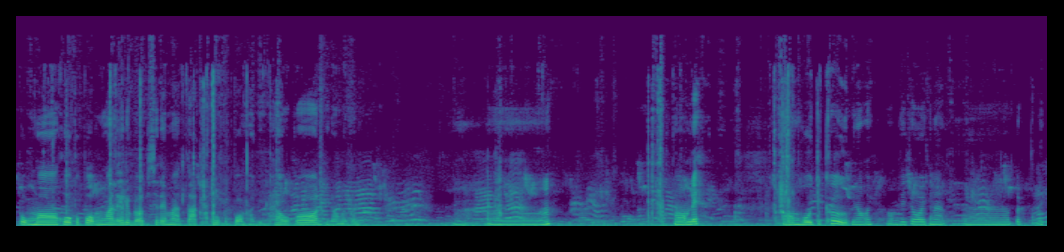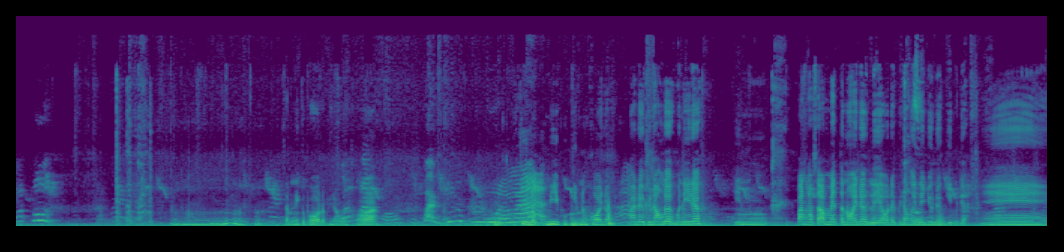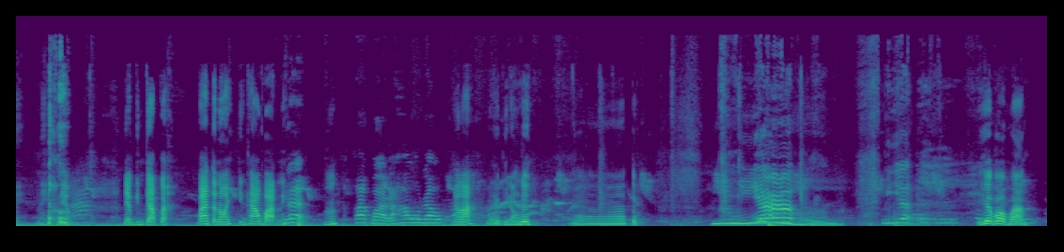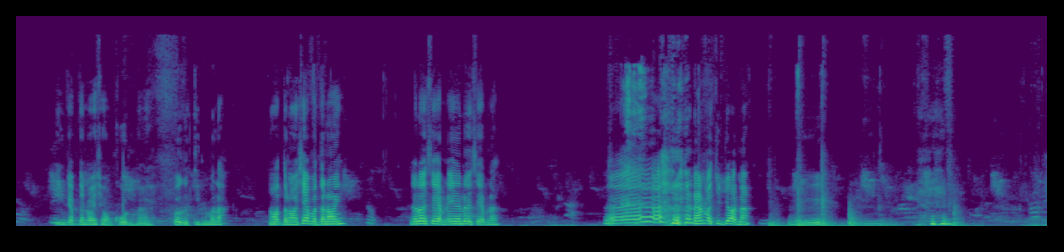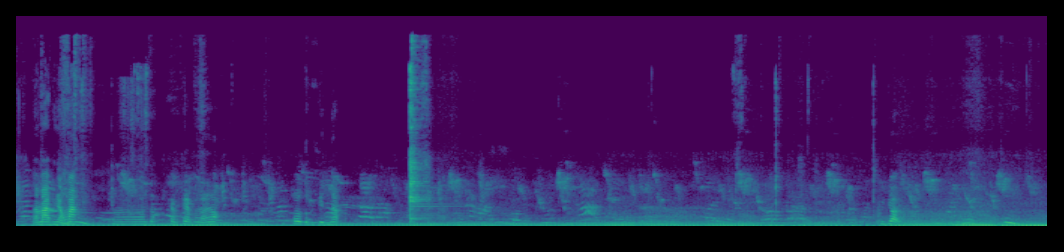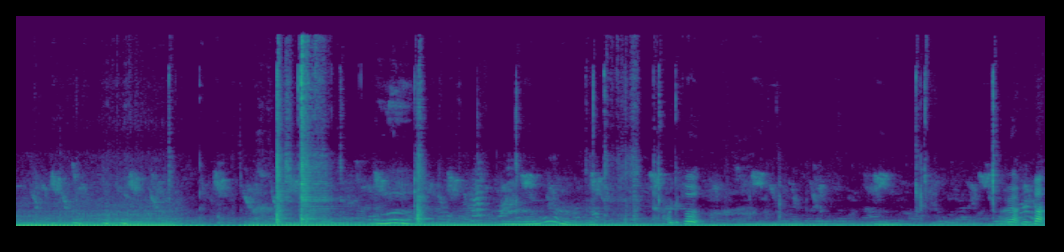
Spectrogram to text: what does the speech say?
ปุ่งมอโคกระป๋อมมาแล้วเรียบร้อยก็จะได้มาตักโคกระป๋อมหากินข้าวก้อนพี่น้องเลยก่อนหอมเด้หอมโฮจิคือพี่น้องเอ้ยหอมที่ช่อยขนาดอ่าตึ๊นี่อื้อหือ จำนี้ก็พอแล้วพี่น้องเพราะว่าคือเรามีผู้กินน้ำค่อยดอกมาเด้อพี่น้องเด้อวันนี้เด้อกินปั้นข้าวสารเม็ดตะน้อยเด้อแล้วได้พี่น้องเอ้ยเนี่ยอยู่แนวกินกะนี่นี่เนี่ยแนวกินกับกะบ้านตะน้อยกินข้าวบาทนี่แม่หืมภาคบาทเฮาเรานั่นละมาเด้อพี่น้องเด้ออ่าตุ๊เยอะอืมเยอะเยอะบ่ฟังกินกับตะน้อยสองคนนะเพื่อก็กินมาละเนาะตะน้อยแซ่บบ่ตะน้อย นี่เลยแซ่บนี่เลยแซ่บนะนั้นมาชุดยอดนะมามาพี่น้องมาแซ่บๆไปแล้วเนาะเออก็ไปกินนะชุดยอดอืม โอ้ยคือเออพี่ก็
